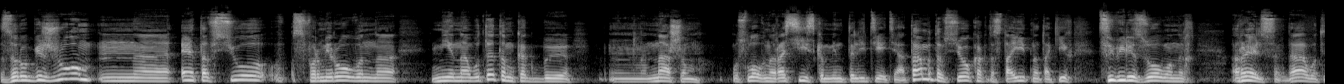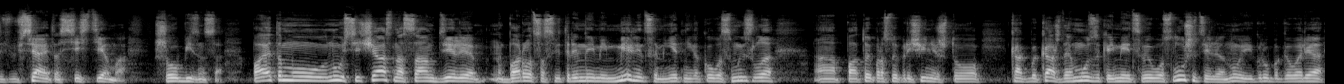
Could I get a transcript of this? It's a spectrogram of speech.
за рубежом э, это все сформировано не на вот этом как бы нашем условно российском менталитете, а там это все как-то стоит на таких цивилизованных рельсах, да, вот вся эта система шоу-бизнеса. Поэтому, ну, сейчас на самом деле бороться с ветряными мельницами нет никакого смысла а, по той простой причине, что как бы каждая музыка имеет своего слушателя, ну и, грубо говоря,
